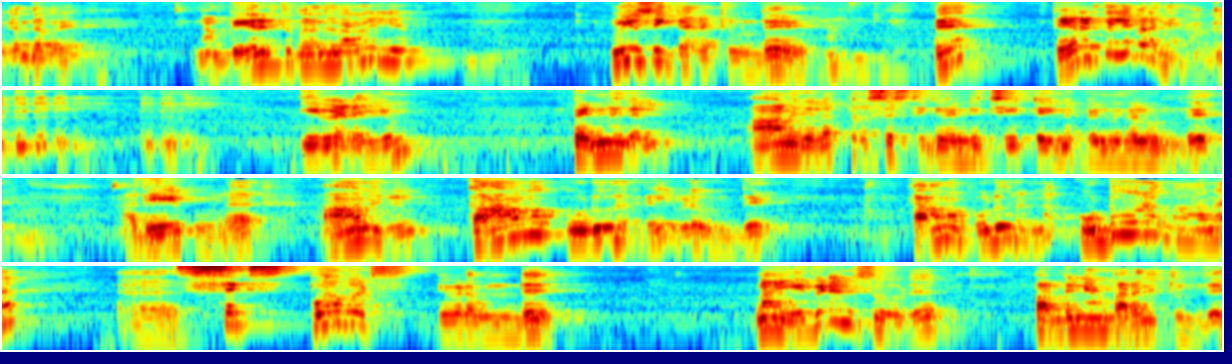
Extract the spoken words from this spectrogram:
എന്താ പറയുക ഞാൻ പേരെടുത്ത് പറഞ്ഞതാണോ ഇല്ലയോ മ്യൂസിക് ഡയറക്ടർ ഉണ്ട് ഏ പേരെടുത്തല്ലേ പറഞ്ഞ ഇവിടെയും പെണ്ണുകൾ ആണുകളെ പ്രശസ്തിക്ക് വേണ്ടി ചീറ്റ് ചെയ്യുന്ന പെണ്ണുകളുണ്ട് അതേപോലെ ஆண்கள் காம கொடூரர்கள் இவிட உண்டு காம கொடூரம்னா கொடூரமான செக்ஸ் பர்வர்ட்ஸ் இவிட உண்டு நான் എവിഡൻസോട് പണ്ട് ഞാൻ പറഞ്ഞിട്ടുണ്ട്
